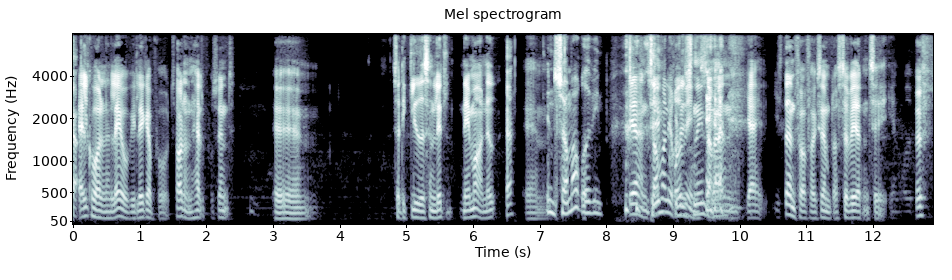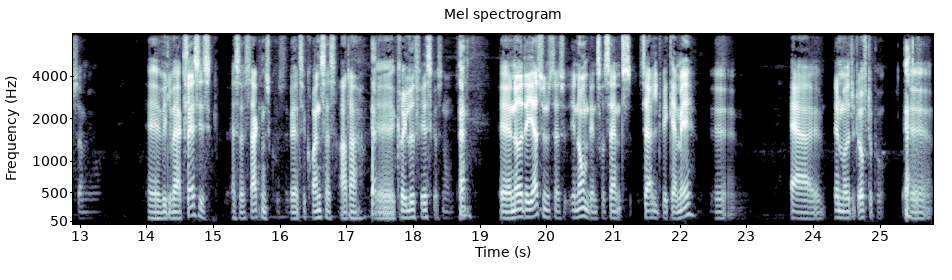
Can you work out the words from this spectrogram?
Ja. Alkoholen er lav, vi ligger på 12,5 procent. Øh, så det glider sådan lidt nemmere ned. Ja. Øhm, en sommerrødvin. Det er en sommerlig rødvin, så man, ja, i stedet for for eksempel at servere den til en rød bøf, som jo øh, ville være klassisk, altså sagtens kunne servere til grøntsagsretter, ja. øh, grillet fisk og sådan noget. Ja. Øh, noget af det, jeg synes er enormt interessant, særligt ved gamay, øh, er den måde, det dufter på. Ja. Øh,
